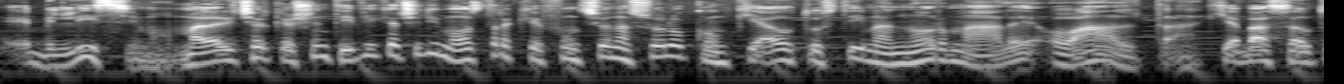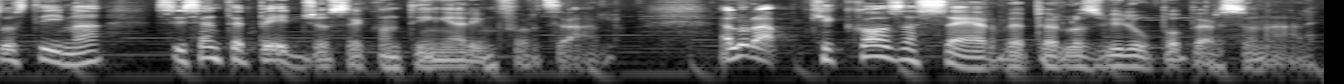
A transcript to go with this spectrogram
È bellissimo, ma la ricerca scientifica ci dimostra che funziona solo con chi ha autostima normale o alta. Chi ha bassa autostima si sente peggio se continui a rinforzarlo. Allora, che cosa serve per lo sviluppo personale?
